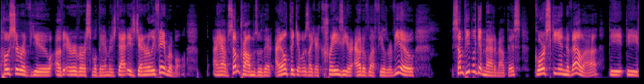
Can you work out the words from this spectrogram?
posts a review of irreversible damage that is generally favorable. I have some problems with it. I don't think it was like a crazy or out of left field review. Some people get mad about this. Gorski and Novella, the the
